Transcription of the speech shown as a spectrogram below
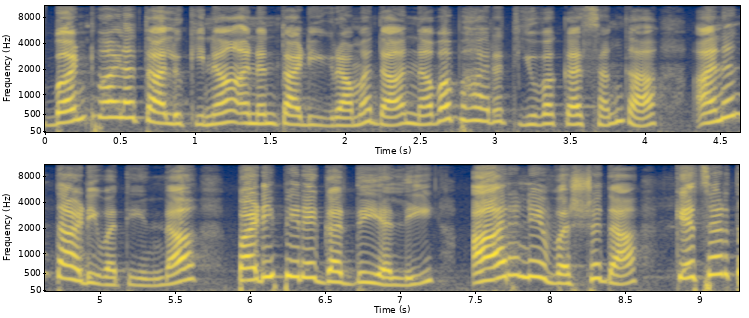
ಬಂಟ್ವಾಳ ತಾಲೂಕಿನ ಅನಂತಾಡಿ ಗ್ರಾಮದ ನವಭಾರತ್ ಯುವಕ ಸಂಘ ಅನಂತಾಡಿ ವತಿಯಿಂದ ಪಡಿಪಿರೆ ಗದ್ದೆಯಲ್ಲಿ ಆರನೇ ವರ್ಷದ ಕೆಸರ್ದ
